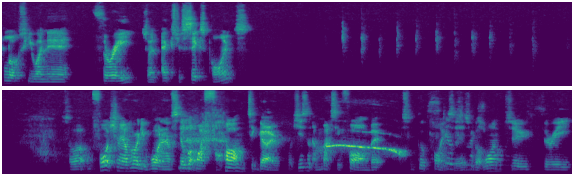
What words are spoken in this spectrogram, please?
plus you are near three, so an extra six points. So unfortunately, I've already won, and I've still got my farm to go, which isn't a massive farm, but some good points here. So we've got one, two, three,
